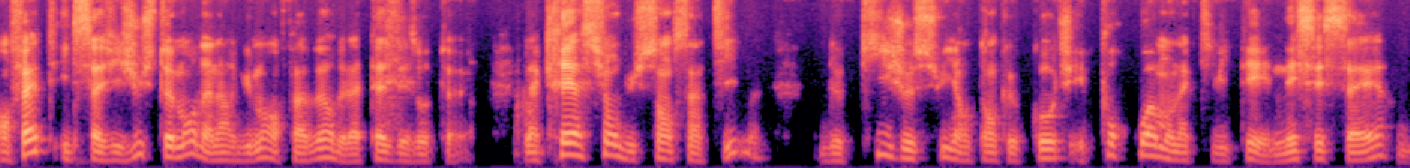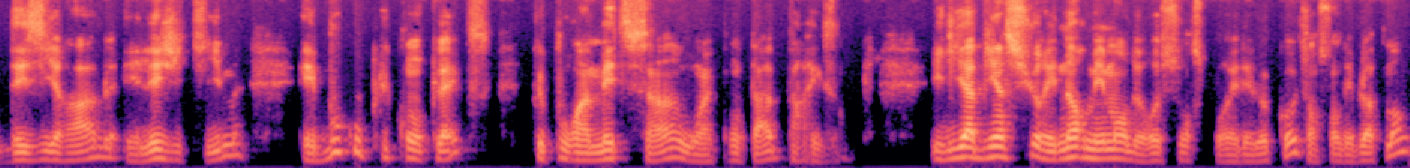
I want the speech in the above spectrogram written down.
En fait, il s'agit justement d'un argument en faveur de la thèse des auteurs. La création du sens intime, de qui je suis en tant que coach et pourquoi mon activité est nécessaire, désirable et légitime, est beaucoup plus complexe que pour un médecin ou un comptable, par exemple. Il y a bien sûr énormément de ressources pour aider le coach dans son développement,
